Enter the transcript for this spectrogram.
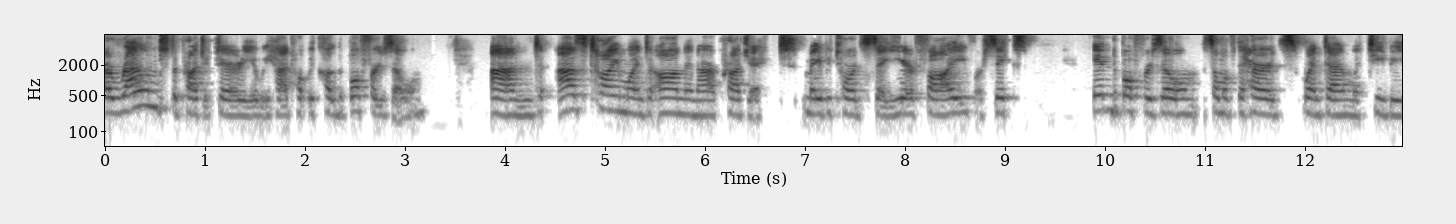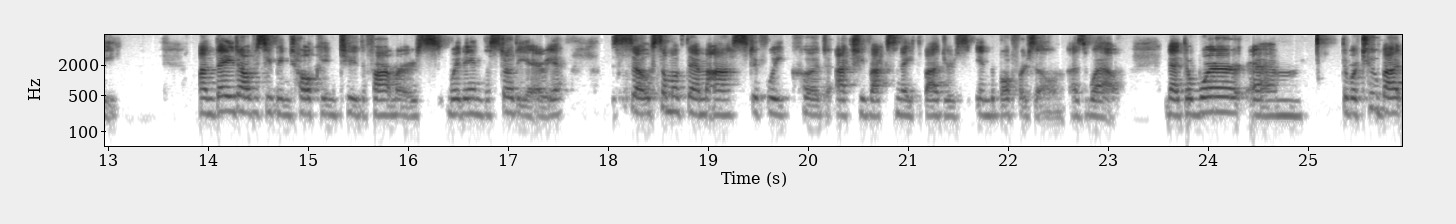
around the project area, we had what we call the buffer zone. And as time went on in our project, maybe towards say year five or six, in the buffer zone, some of the herds went down with TB and they'd obviously been talking to the farmers within the study area. So some of them asked if we could actually vaccinate the badgers in the buffer zone as well. Now there were um, there were two bad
